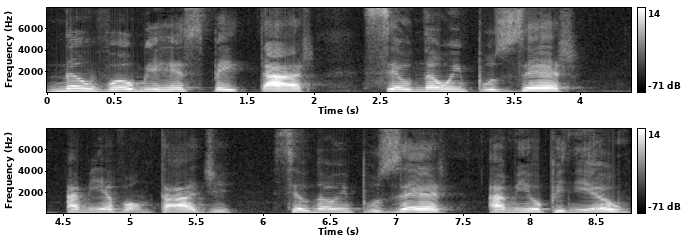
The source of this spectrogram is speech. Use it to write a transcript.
Não vão me respeitar se eu não impuser a minha vontade, se eu não impuser a minha opinião.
